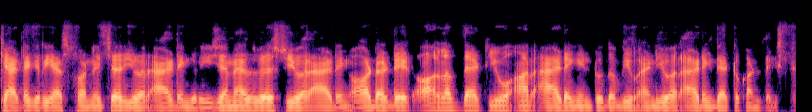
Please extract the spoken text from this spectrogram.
category as furniture, you are adding region as west, you are adding order date, all of that you are adding into the view and you are adding that to context.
